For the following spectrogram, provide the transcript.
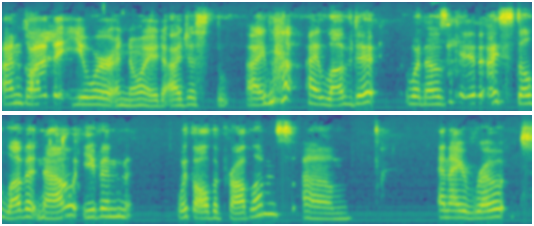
I'm glad that you were annoyed. I just, I, I loved it when I was a kid. I still love it now, even with all the problems. Um, and I wrote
